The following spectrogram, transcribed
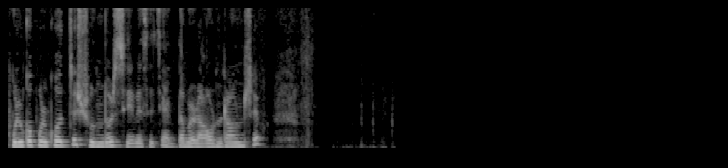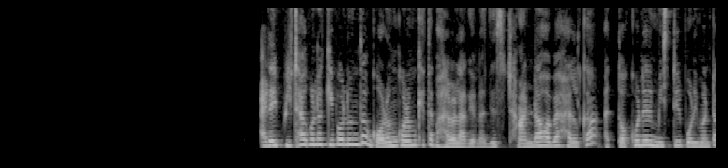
ফুলকো ফুলকো হচ্ছে, সুন্দর শেপ এসেছে, একদম রাউন্ড রাউন্ড শেপ আর এই পিঠাগুলো কি বলুন তো, গরম গরম খেতে ভালো লাগে না। জাস্ট ঠান্ডা হবে হালকা আর তখন এর মিষ্টির পরিমাণটা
